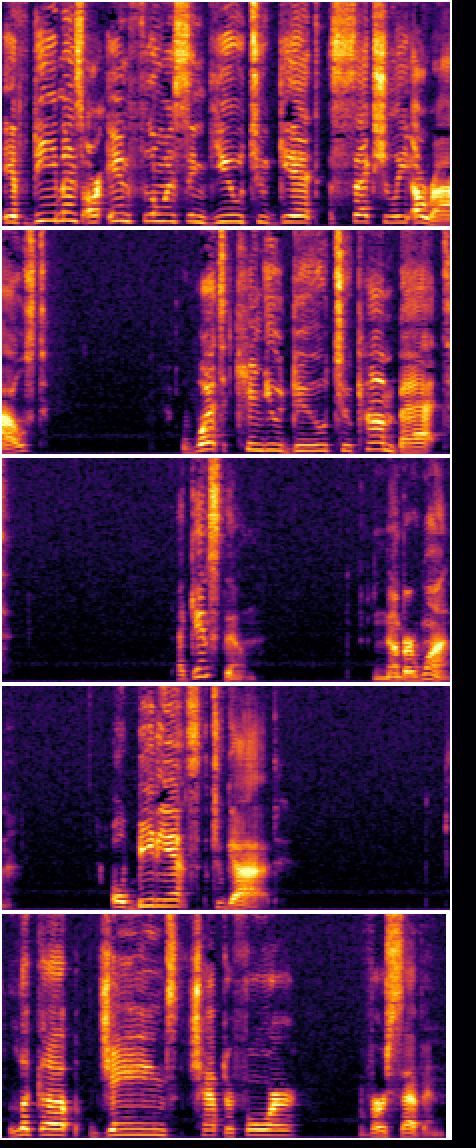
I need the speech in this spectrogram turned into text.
If demons are influencing you to get sexually aroused, what can you do to combat against them? Number one, obedience to God. Look up James chapter 4, verse 7.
